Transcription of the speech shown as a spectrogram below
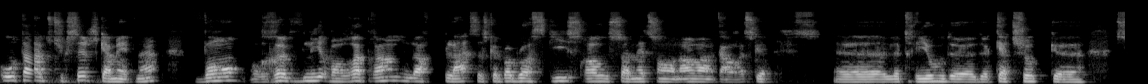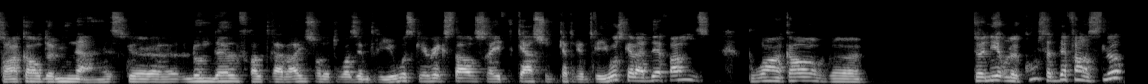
autant de succès jusqu'à maintenant vont revenir, vont reprendre leur place? Est-ce que Bobrovski sera au sommet de son art encore? Est-ce que euh, le trio de, Kachuk euh, sera encore dominant? Est-ce que Lundell fera le travail sur le troisième trio? Est-ce qu'Eric Stahl sera efficace sur le quatrième trio? Est-ce que la défense pourra encore tenir le coup? Cette défense-là,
